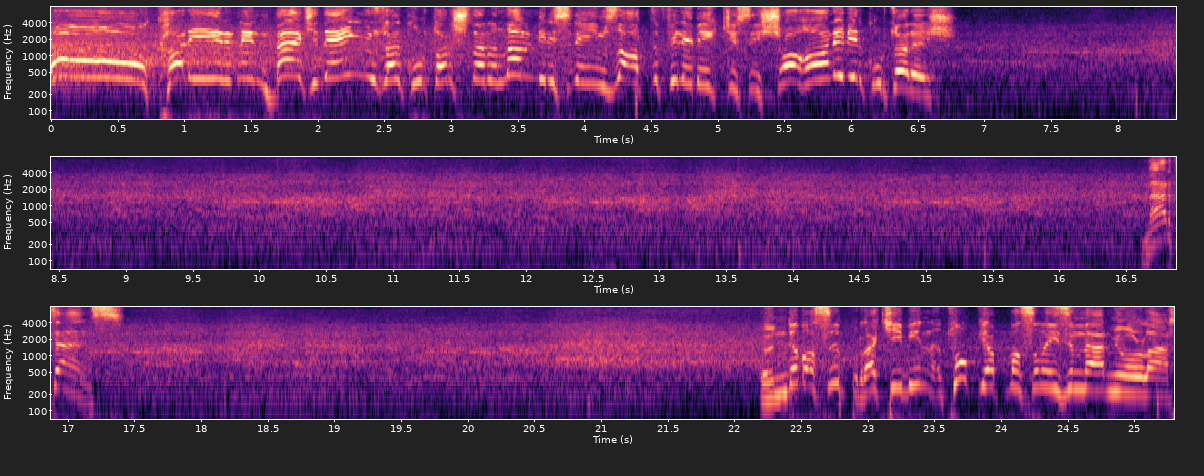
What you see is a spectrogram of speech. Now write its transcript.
Oo, kariyerinin belki de en güzel kurtarışlarından birisine imza attı file bekçisi. Şahane bir kurtarış. Mertens. Önde basıp rakibin top yapmasına izin vermiyorlar.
